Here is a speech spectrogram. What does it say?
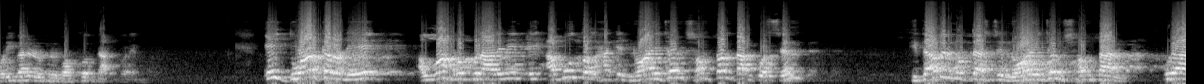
পরিবারের উপরে বরকত দান করেন। এই দোয়ার কারণে আল্লাহ রব্বুল আলমিন এই আবু তলহাকে নয় জন সন্তান দান করছেন। কিতাবের মধ্যে আসছে নয় জন সন্তান। পুরা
